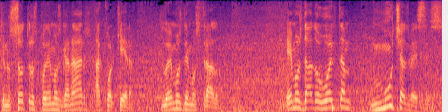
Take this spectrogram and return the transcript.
Que nosotros podemos ganar a cualquiera, lo hemos demostrado. Hemos dado vuelta muchas veces.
